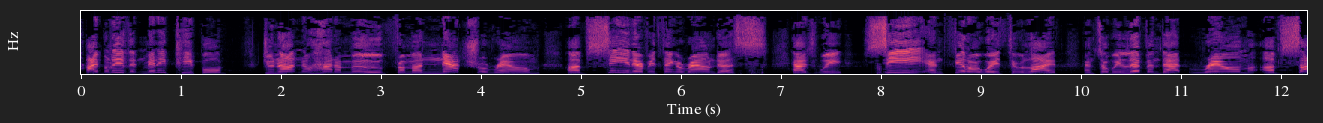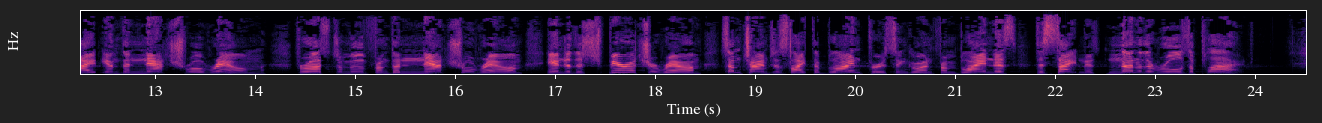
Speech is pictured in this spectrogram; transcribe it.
I believe that many people do not know how to move from a natural realm of seeing everything around us as we see and feel our way through life. And so we live in that realm of sight, in the natural realm. For us to move from the natural realm into the spiritual realm, sometimes it's like the blind person going from blindness to sightness. None of the rules applied.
